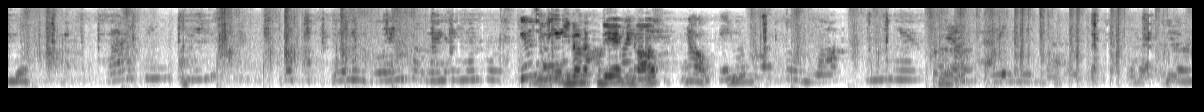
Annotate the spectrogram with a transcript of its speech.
Yeah. You don't have, do you have enough? No. Yeah. Yeah.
